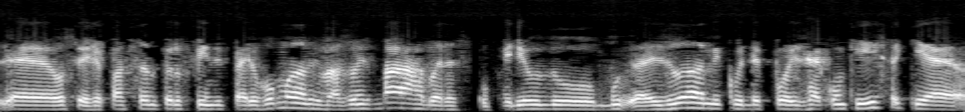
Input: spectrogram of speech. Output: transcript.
é, ou seja, passando pelo fim do Império Romano, invasões bárbaras, o período é, islâmico e depois Reconquista, que é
